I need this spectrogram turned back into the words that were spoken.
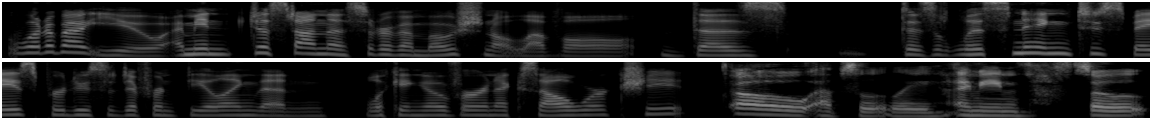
what about you? I mean, just on the sort of emotional level, does does listening to space produce a different feeling than looking over an Excel worksheet? Oh, absolutely. I mean, so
